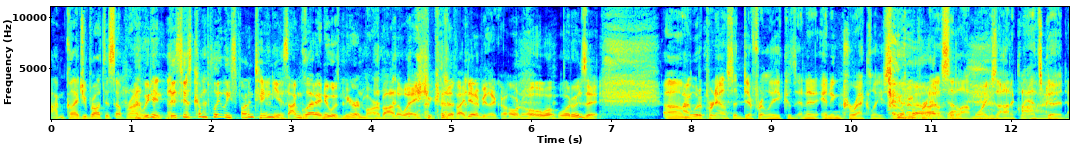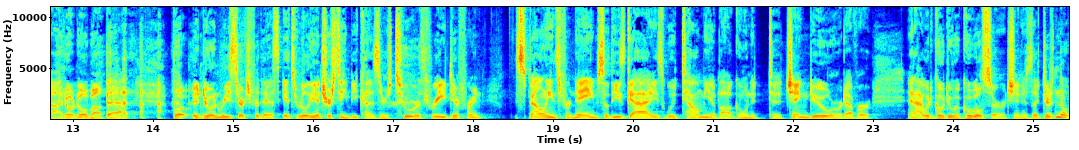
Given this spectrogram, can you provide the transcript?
I'm glad you brought this up, Ryan. We didn't. This is completely spontaneous. I'm glad I knew it was Myanmar, by the way, because if I did, I'd be like, "Oh no, what, what is it?" Um, I would have pronounced it differently because and, and incorrectly. So you pronounced it a lot more exotically. That's I- good. I don't know about that. but in doing research for this, it's really interesting because there's two or three different spellings for names. So these guys would tell me about going to, to Chengdu or whatever. And I would go do a Google search and it's like, there's no,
